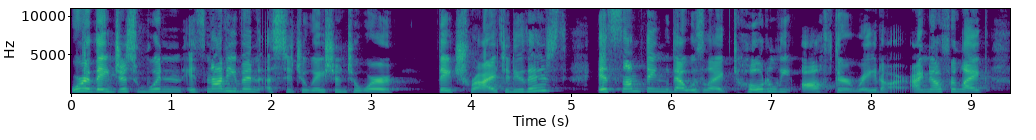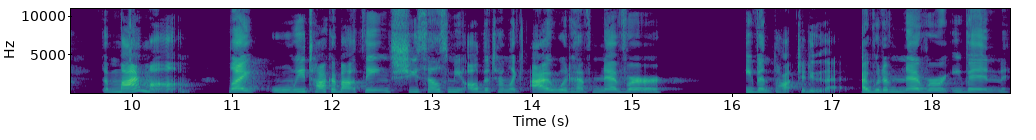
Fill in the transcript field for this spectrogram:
Or they just wouldn't, it's not even a situation to where they tried to do this. It's something that was like totally off their radar. I know for like my mom, like when we talk about things, she tells me all the time, like, I would have never even thought to do that. I would have never even,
